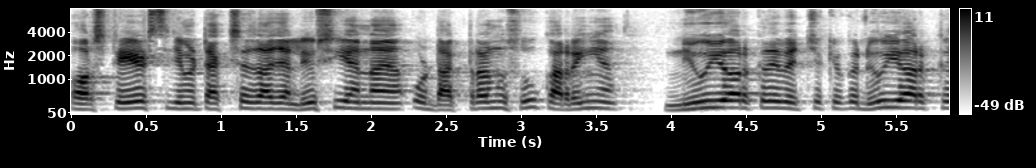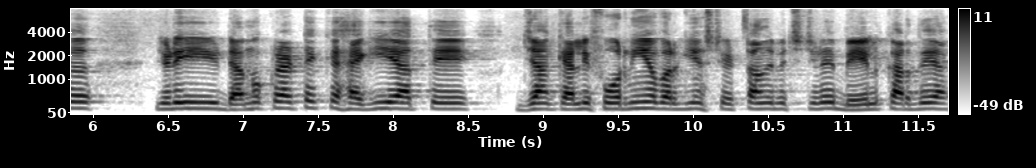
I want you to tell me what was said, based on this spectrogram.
ਔਰ ਸਟੇਟਸ ਜਿਵੇਂ ਟੈਕਸਸ ਆ ਜਾਂ ਲਿਊਸੀਆਨਾ ਆ, ਉਹ ਡਾਕਟਰਾਂ ਨੂੰ ਸੂਹ ਕਰ ਰਹੀਆਂ। ਨਿਊਯਾਰਕ ਦੇ ਵਿੱਚ, ਕਿਉਂਕਿ ਨਿਊਯਾਰਕ ਜਿਹੜੀ ਡੈਮੋਕ੍ਰੈਟਿਕ ਹੈਗੀ ਆ ਤੇ ਜਾਂ ਕੈਲੀਫੋਰਨੀਆ ਵਰਗੀਆਂ ਸਟੇਟਾਂ ਦੇ ਵਿੱਚ ਜਿਹੜੇ ਬੇਲ ਕਰਦੇ ਆ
